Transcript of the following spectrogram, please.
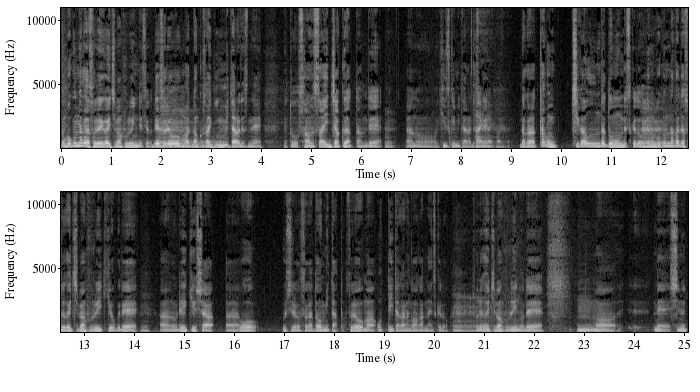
僕の中ではそれが一番古いんですよ。でそれをまあなんか最近見たらですねえっと3歳弱だったんでうん。あの日付見たらですね、はいはいはいはい。だから多分違うんだと思うんですけどうん。でも僕の中ではそれが一番古い記憶でうん。あの霊柩車あを後ろの姿を見たと。それをまあ追っていたかなんか分かんないですけど。うん。それが一番古いので、うん、まあね死ぬ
